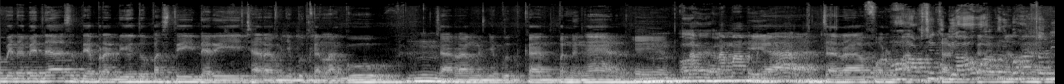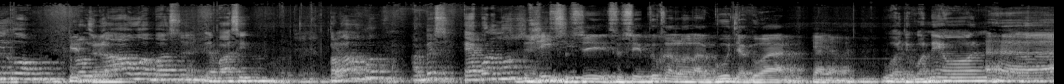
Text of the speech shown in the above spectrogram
beda-beda setiap radio tuh pasti dari cara menyebutkan lagu, Hmm. cara menyebutkan pendengar. Iya. Oh, Na- iya. nama Iya, pendengar cara format. Oh harusnya gue di awal kalimat- gue bahas tadi kok Terlalu Gitu. jauh bahasnya Ya bahas sih Kalau apa? Arbes? Eh apa nama? sushi Sushi, sushi itu kalau lagu jagoan. Ya ya. ya. Wah jagoan neon Eh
